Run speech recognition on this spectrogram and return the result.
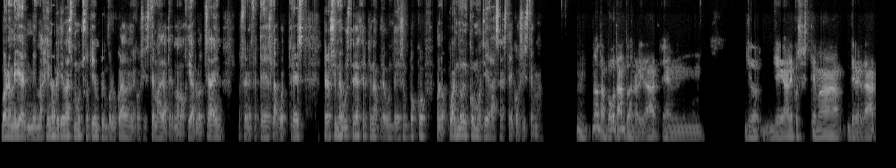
Bueno, Miguel, me imagino que llevas mucho tiempo involucrado en el ecosistema de la tecnología blockchain, los NFTs, la Web3, pero sí me gustaría hacerte una pregunta y es un poco, bueno, ¿cuándo y cómo llegas a este ecosistema? Mm, no, tampoco tanto, en realidad. Em, yo llegué al ecosistema de verdad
